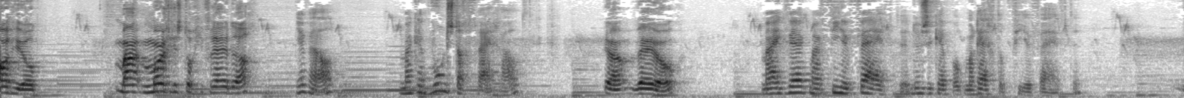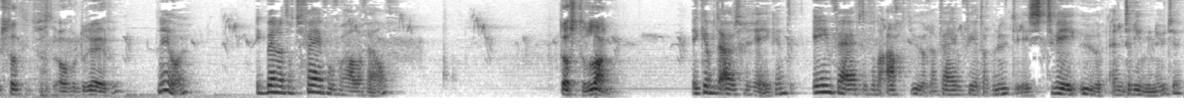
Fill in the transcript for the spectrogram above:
Morgen, Joop. Maar morgen is toch je vrije dag? Jawel, maar ik heb woensdag vrijgehaald. Ja, wij ook. Maar ik werk maar vier vijfde, dus ik heb ook maar recht op vier vijfde. Is dat iets wat overdreven? Nee hoor, ik ben er tot vijf over half elf. Dat is te lang. Ik heb het uitgerekend. 1 vijfde van 8 uur en 45 minuten is 2 uur en 3 minuten.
